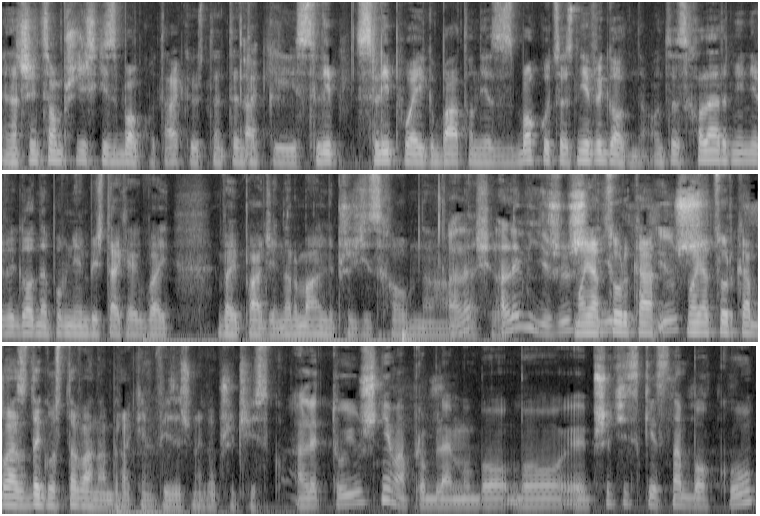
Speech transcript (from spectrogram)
Znaczy są przyciski z boku, tak? Już ten, ten tak. taki sleep, sleep wake button jest z boku, co jest niewygodne. On to jest cholernie niewygodne, powinien być tak jak w, w iPadzie, normalny przycisk home na, ale, na środku. Ale widzisz, już, moja córka, już... moja córka była zdegustowana brakiem fizycznego przycisku. Ale tu już nie ma problemu, bo, bo y, przycisk jest na boku,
